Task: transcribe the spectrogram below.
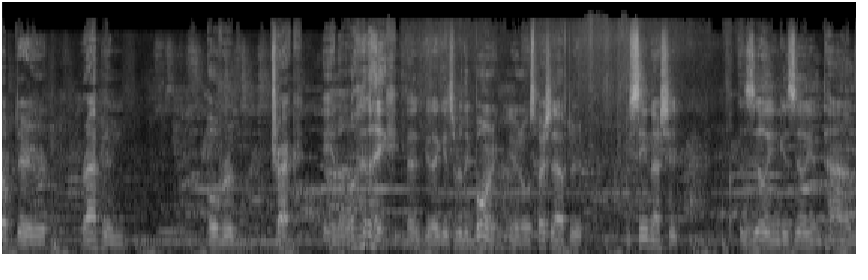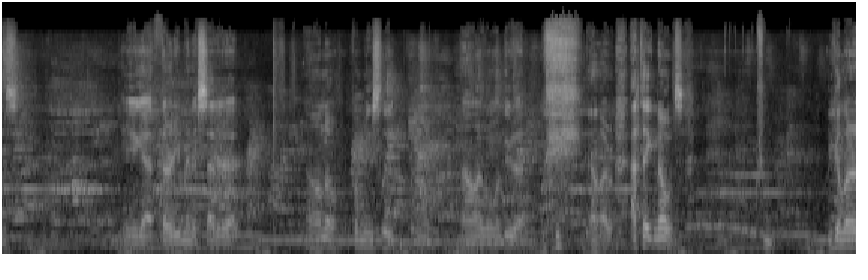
up there rapping over a track. You know, like that, that gets really boring. You know, especially after you've seen that shit a zillion gazillion times. And you got 30 minutes set of that. I don't know. Put me to sleep. You know, I don't ever want to do that. I ever. I take notes. You can learn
